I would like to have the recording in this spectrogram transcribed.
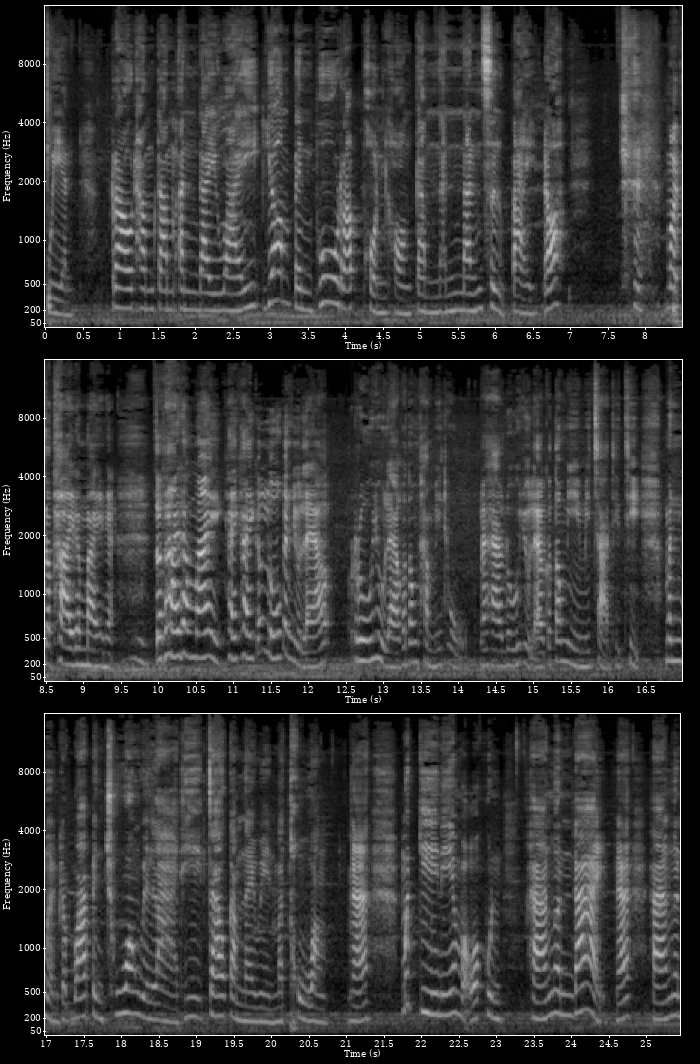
เกวียน เราทำกรรมอันใดไว้ย่อมเป็นผู้รับผลของกรรมนั้นๆสืบไปเนาะหมอจะทายทำไมเนี่ย จะทายทำไม ใคร ๆ ก็รู้กันอยู่แล้ว รู้อยู่แล้วก็ต้องทำให้ถูกนะคะ รู้อยู่แล้วก็ต้องมีมิจฉาทิฏฐิ มันเหมือนกับว่าเป็นช่วงเวลาที่เจ้ากรรมนายเวรมาทวงนะ เมื่อกี้นี้ยังบอกว่าคุณ หาเงินได้นะหาเงิน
